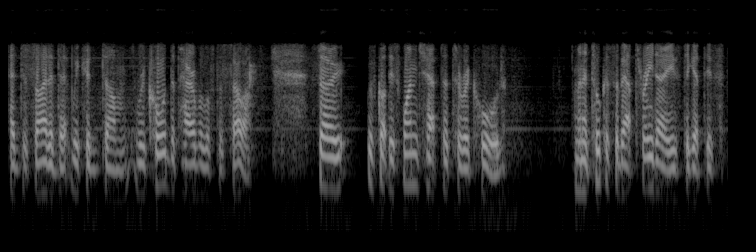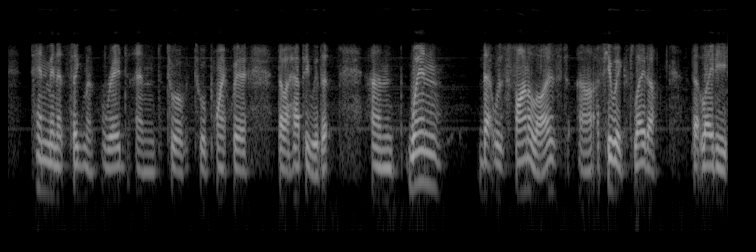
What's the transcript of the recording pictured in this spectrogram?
had decided that we could um, record the parable of the sower. So we've got this one chapter to record, and it took us about three days to get this 10 minute segment read and to a, to a point where they were happy with it. And when that was finalised, uh, a few weeks later, that lady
